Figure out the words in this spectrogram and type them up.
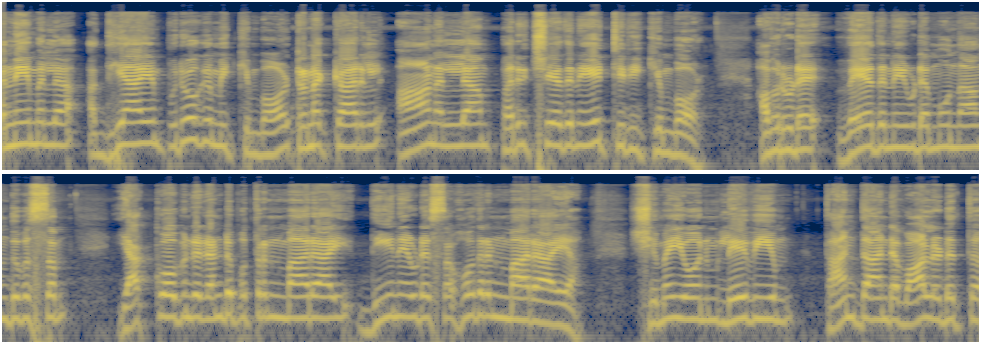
തന്നെയുമല്ല അധ്യായം പുരോഗമിക്കുമ്പോൾ പട്ടണക്കാരിൽ ആണെല്ലാം പരിച്ഛേദന ഏറ്റിരിക്കുമ്പോൾ അവരുടെ വേദനയുടെ മൂന്നാം ദിവസം യാക്കോബിന്റെ രണ്ട് പുത്രന്മാരായി ദീനയുടെ സഹോദരന്മാരായ ഷിമയോനും ലേവിയും താൻ താന്റെ വാളെടുത്ത്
